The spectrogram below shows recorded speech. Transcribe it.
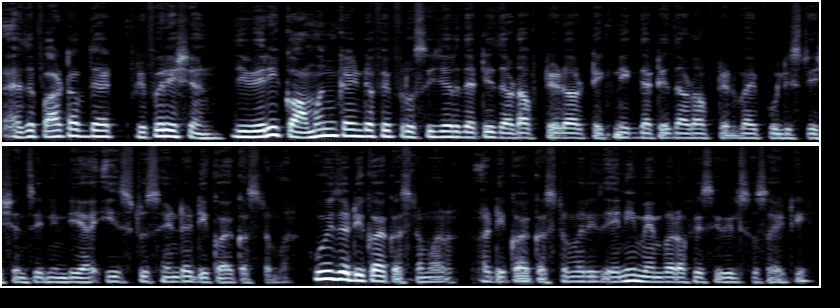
As a part of that preparation, the very common kind of a procedure that is adopted or technique that is adopted by police stations in India is to send a decoy customer. Who is a decoy customer? A decoy customer is any member of a civil society,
